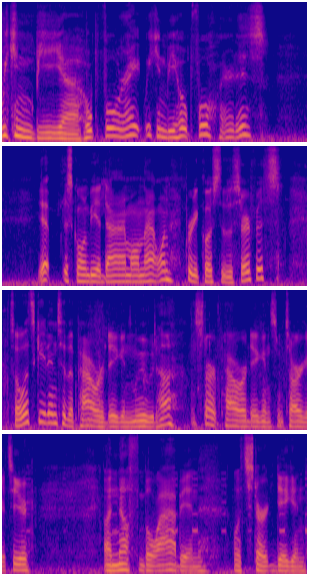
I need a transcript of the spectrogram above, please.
we can be uh, hopeful, right? We can be hopeful. There it is. Yep, just going to be a dime on that one. Pretty close to the surface. So let's get into the power digging mood, huh? Let's start power digging some targets here. Enough blabbing. Let's start digging.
